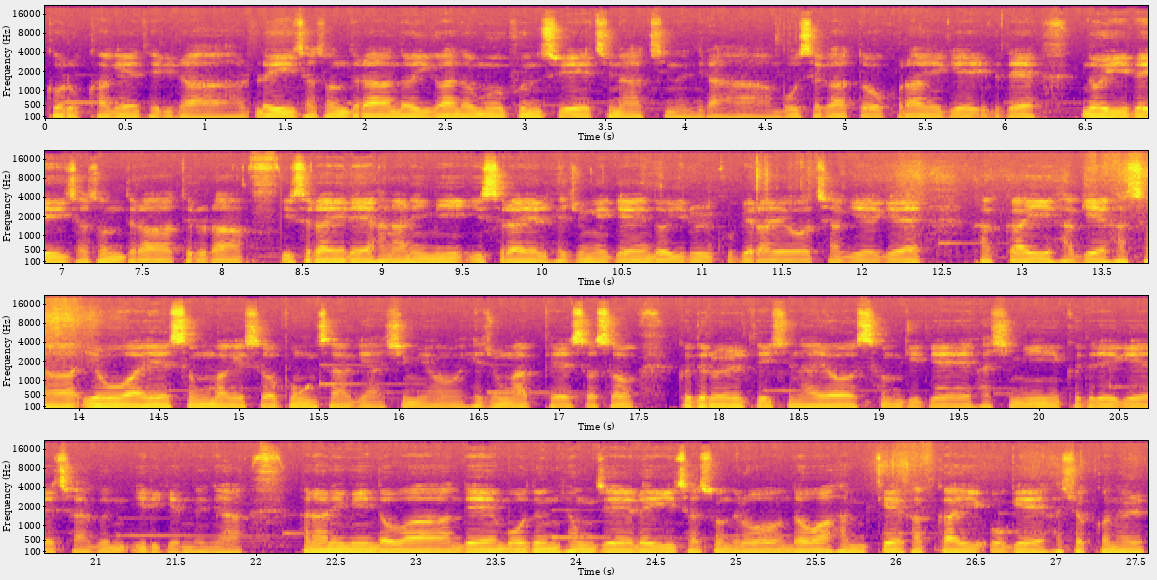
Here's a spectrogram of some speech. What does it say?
거룩하게 되리라. 레이 자손들아 너희가 너무 분수에 지나치느니라. 모세가 또 고라에게 이르되 너희 레이 자손들아 들으라. 이스라엘의 하나님이 이스라엘 회중에게 너희를 구별하여 자기에게 가까이 하게 하사 여호와의 성막에서 봉사하게 하시며 회중 앞에 서서 그들을 대신하여 섬기게 하심이 그들에게 작은 일이겠느냐. 하나님이 너와 내 모든 형제 레이 자손으로 너와 함께 가까이 오게 하셨거늘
